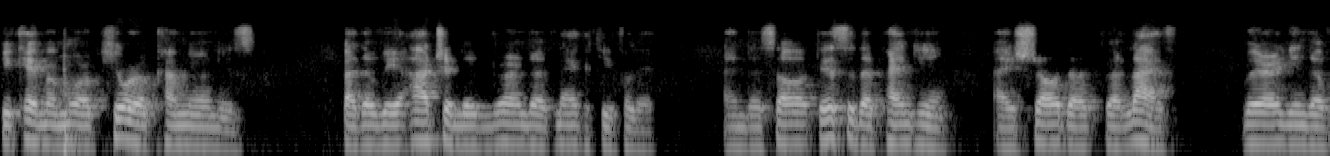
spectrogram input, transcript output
become a more pure communist. But we actually learned negatively. And so this is the painting I showed the, the life where in the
